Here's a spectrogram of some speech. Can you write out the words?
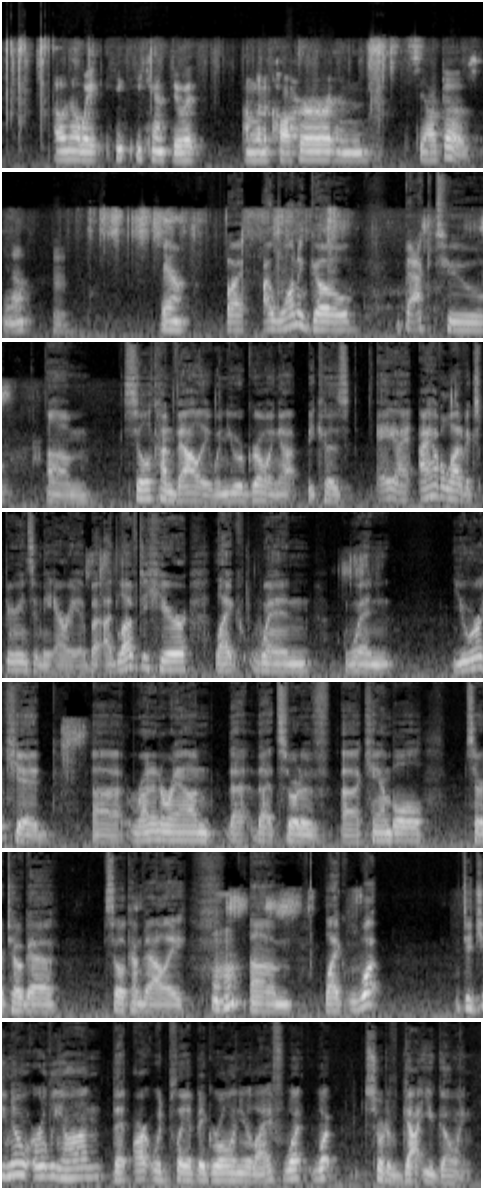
Oh no, wait, he, he can't do it. I'm gonna call her and see how it goes. You know. Hmm. Yeah. I, I want to go back to um, Silicon Valley when you were growing up because a I, I have a lot of experience in the area, but I'd love to hear like when when you were a kid uh, running around that that sort of uh, Campbell, Saratoga, Silicon Valley. Mhm. Um, like what did you know early on that art would play a big role in your life? What what sort of got you going?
